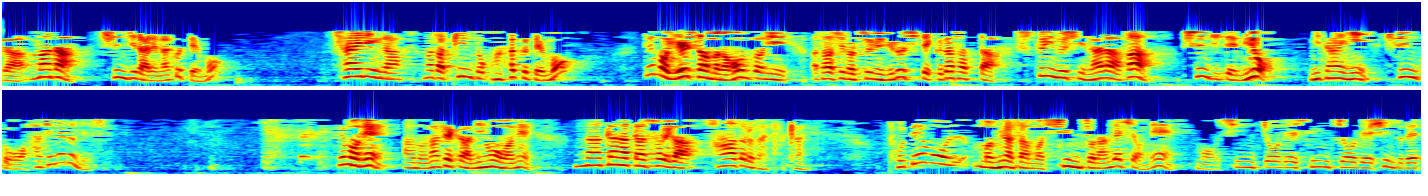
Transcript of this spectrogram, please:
がまだ信じられなくても、再臨がまだピンと来なくても、でもイエス様が本当に私の罪を許してくださった救い主ならば、信じてみよう、みたいに信仰を始めるんですよ。でもね、あの、なぜか日本はね、なかなかそれがハードルが高い。とても、まあ、皆さんも慎重なんでしょうね。もう慎重で慎重で慎重で、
